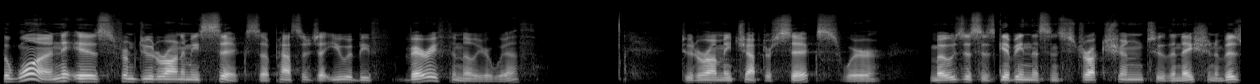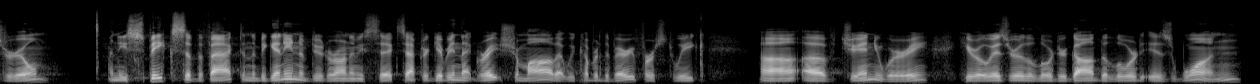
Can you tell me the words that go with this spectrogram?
The one is from Deuteronomy 6, a passage that you would be very familiar with. Deuteronomy chapter 6, where Moses is giving this instruction to the nation of Israel. And he speaks of the fact in the beginning of Deuteronomy 6, after giving that great Shema that we covered the very first week uh, of January Hear, O Israel, the Lord your God, the Lord is one.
